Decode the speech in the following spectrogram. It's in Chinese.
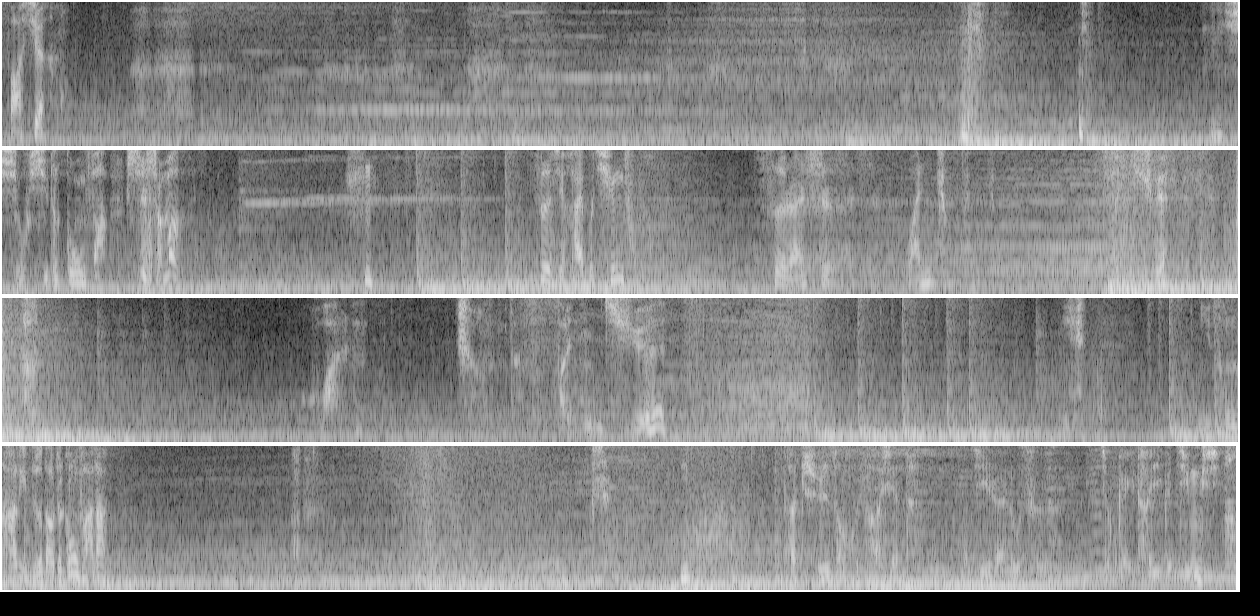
发现了吗？你、你、你修习的功法是什么？哼，自己还不清楚吗？自然是完整的焚诀。诀。你，你从哪里得到这功法的？是，你他迟早会发现的。既然如此，就给他一个惊喜吧。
